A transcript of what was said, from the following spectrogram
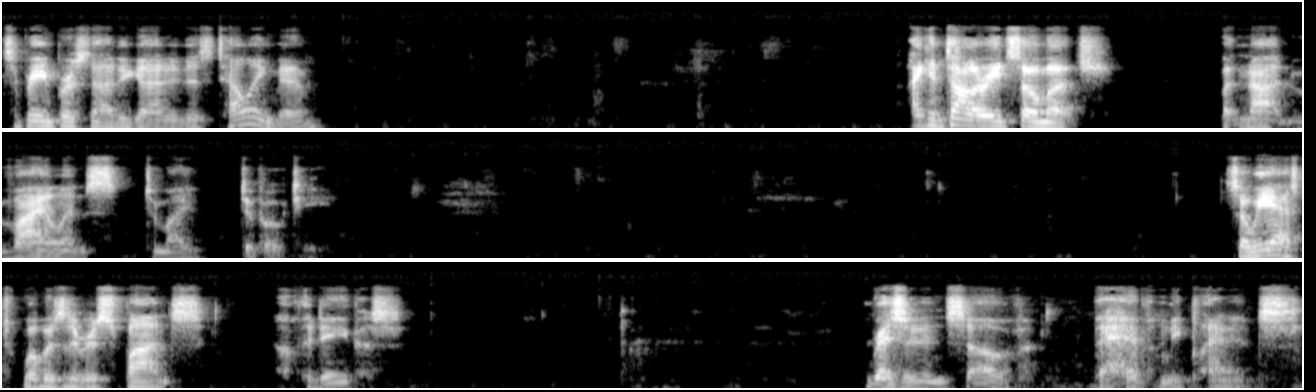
Supreme Personality Godhead is telling them I can tolerate so much, but not violence to my devotee. So we asked, what was the response of the Devas? Residents of the heavenly planets.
